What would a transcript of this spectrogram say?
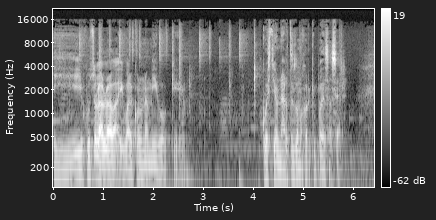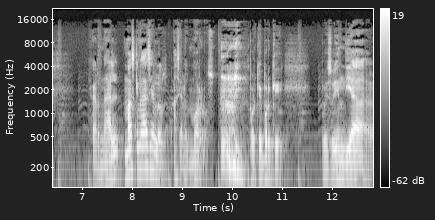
Y, justo lo hablaba igual con un amigo que cuestionarte es lo mejor que puedes hacer. Carnal, más que nada hacia los, hacia los morros. ¿Por qué? Porque pues hoy en día,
